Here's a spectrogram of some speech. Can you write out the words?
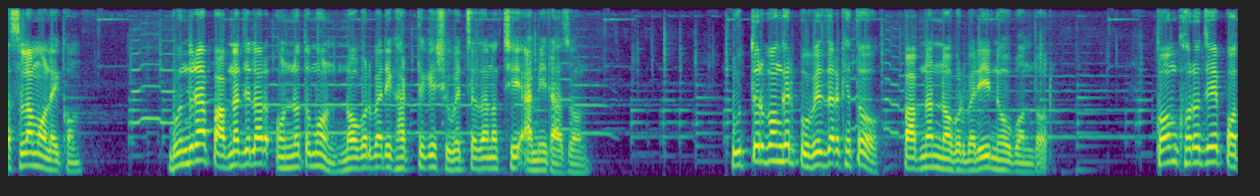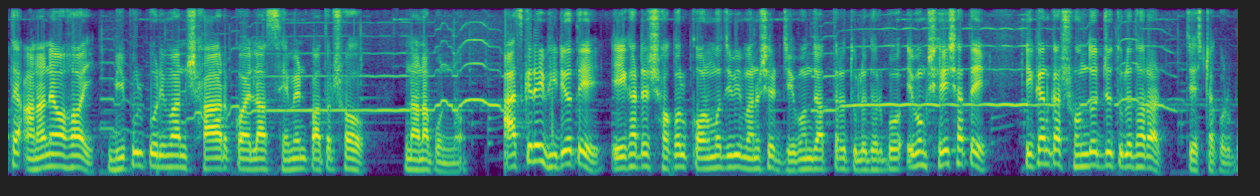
আসসালামু আলাইকুম। বন্ধুরা, পাবনা জেলার অন্যতম নগরবাড়ি ঘাট থেকে শুভেচ্ছা জানাচ্ছি আমি রাজন। উত্তরবঙ্গের প্রবেশদ্বার খেত পাবনার নগরবাড়ি নৌবন্দর। কম খরচে পথে আনা নেওয়া হয় বিপুল পরিমাণ সার, কয়লা, সিমেন্ট, পাথর সহ নানা পণ্য। আজকের এই ভিডিওতে এই ঘাটের সকল কর্মজীবী মানুষের জীবনযাত্রা তুলে ধরব এবং সেই সাথে এখানকার সৌন্দর্য তুলে ধরার চেষ্টা করব।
